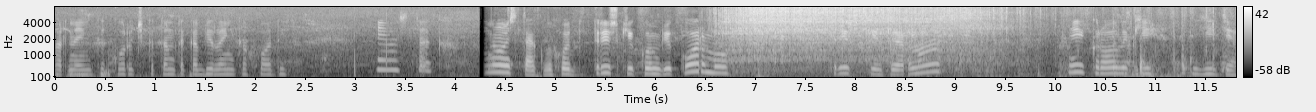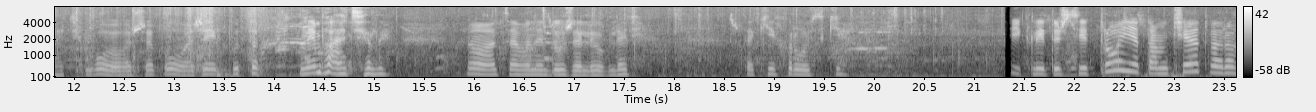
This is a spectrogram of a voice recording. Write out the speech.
гарненька, курочка там така біленька ходить. І ось так. Ну, ось так виходить трішки комбікорму, трішки зерна. І кролики їдять. Боже, боже, як будто не бачили. О, це вони дуже люблять. Такі хрусткі. І кліточці троє, там четверо.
